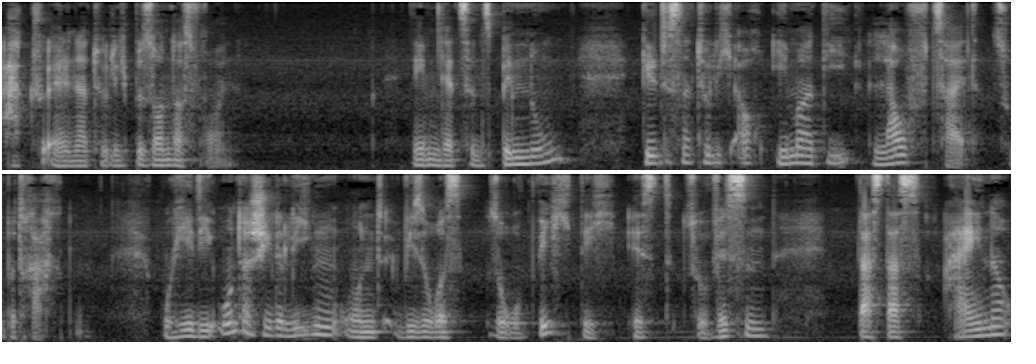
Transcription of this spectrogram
aktuell natürlich besonders freuen. Neben der Zinsbindung gilt es natürlich auch immer die Laufzeit zu betrachten. Wo hier die Unterschiede liegen und wieso es so wichtig ist zu wissen, dass das eine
